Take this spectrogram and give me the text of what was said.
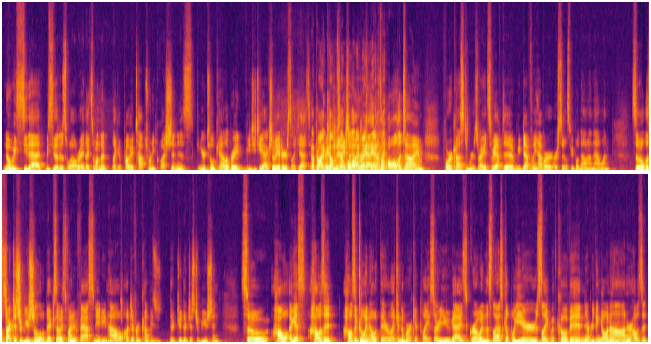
No, we see that we see that as well, right? That's one of the like a, probably a top twenty question is can your tool calibrate VGT actuators? Like yes, it That probably comes up a lot, right? Yeah, it Yeah. comes up all the time for customers, right? So we have to we definitely have our, our salespeople down on that one. So let's talk distribution a little bit because I always find it fascinating how how different companies do their distribution. So how I guess how's it how's it going out there like in the marketplace? Are you guys growing this last couple years like with COVID and everything going on, or how's it?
